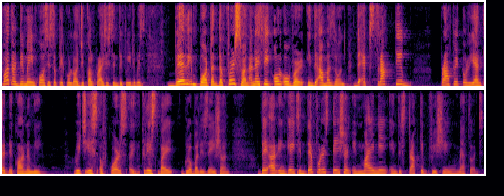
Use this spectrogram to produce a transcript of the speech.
What are the main causes of ecological crisis in the Philippines? Very important. The first one, and I think all over in the Amazon, the extractive, profit oriented economy which is, of course, increased by globalization. they are engaged in deforestation, in mining, in destructive fishing methods.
